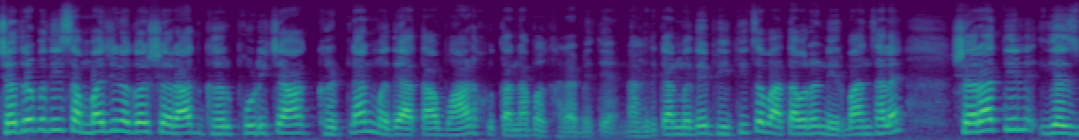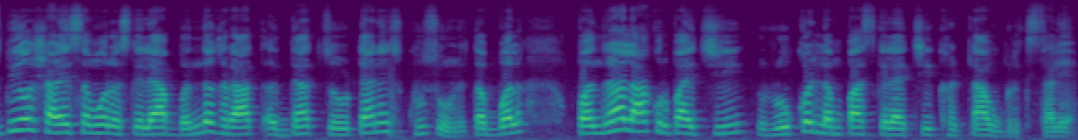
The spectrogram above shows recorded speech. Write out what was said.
छत्रपती संभाजीनगर शहरात घरफोडीच्या घटनांमध्ये आता वाढ होताना बघायला मिळते. नागरिकांमध्ये भीतीचं वातावरण निर्माण झालंय. शहरातील एस बी ओ शाळेसमोर असलेल्या बंद घरात अज्ञात चोरट्याने घुसून तब्बल पंधरा लाख रुपयाची रोकड लंपास केल्याची घटना उघडकीस झाली आहे.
